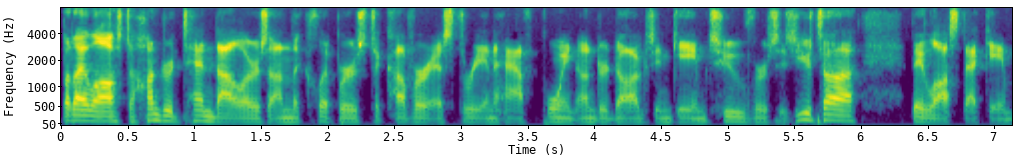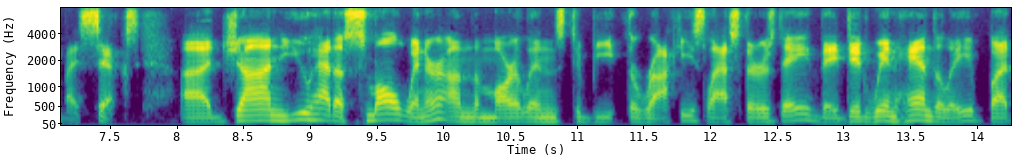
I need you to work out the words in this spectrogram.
but I lost $110 on the Clippers to cover as three and a half point underdogs in game two versus Utah. They lost that game by six. Uh, John, you had a small winner on the Marlins to beat the Rockies last Thursday. They did win handily, but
